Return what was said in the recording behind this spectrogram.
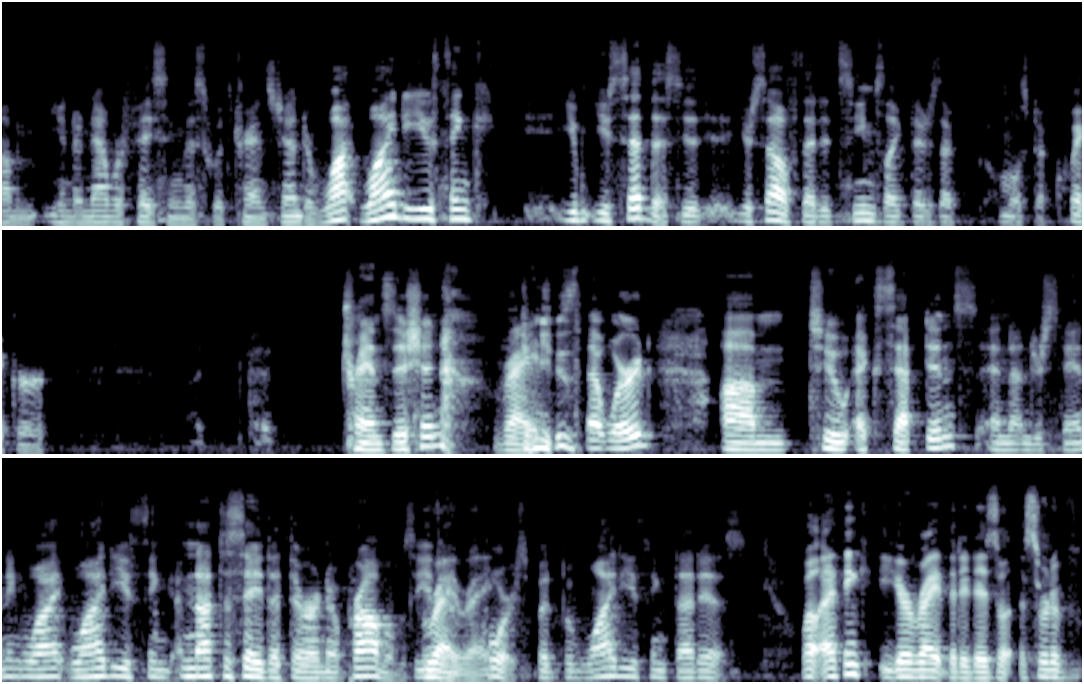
um, you know, now we're facing this with transgender. Why, why do you think you, you said this yourself that it seems like there's a almost a quicker uh, transition, Right. can use that word, um, to acceptance and understanding. Why, why do you think, not to say that there are no problems either, Right, of course, but, but why do you think that is? Well, I think you're right that it is a, a sort of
